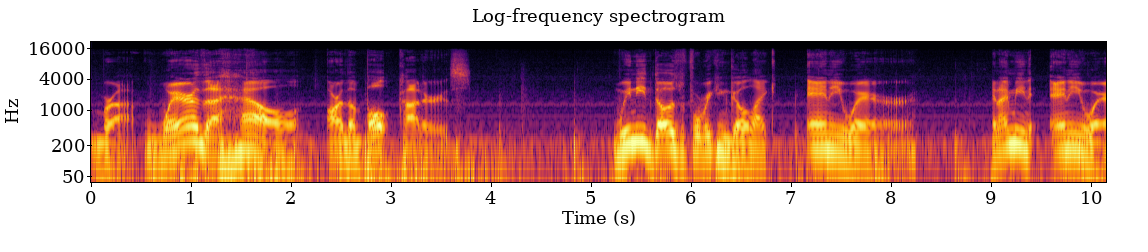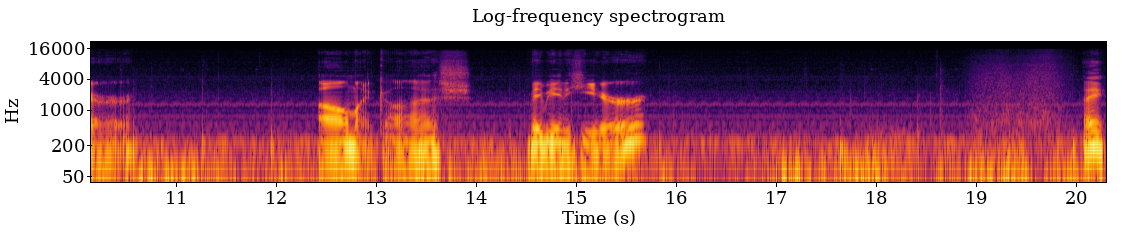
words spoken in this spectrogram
Bruh, where the hell are the bolt cutters? We need those before we can go, like, anywhere. And I mean anywhere. Oh my gosh. Maybe in here? Hey.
